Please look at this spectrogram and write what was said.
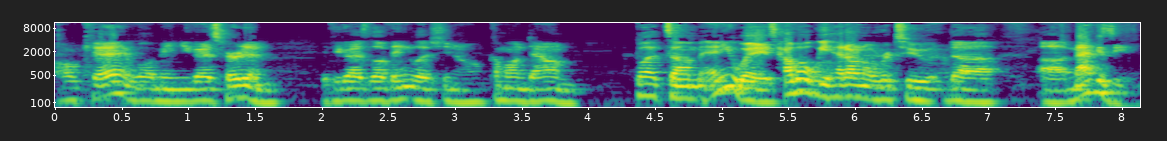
Okay, well, I mean, you guys heard him. If you guys love English, you know, come on down. But, um, anyways, how about we head on over to the uh, magazine?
